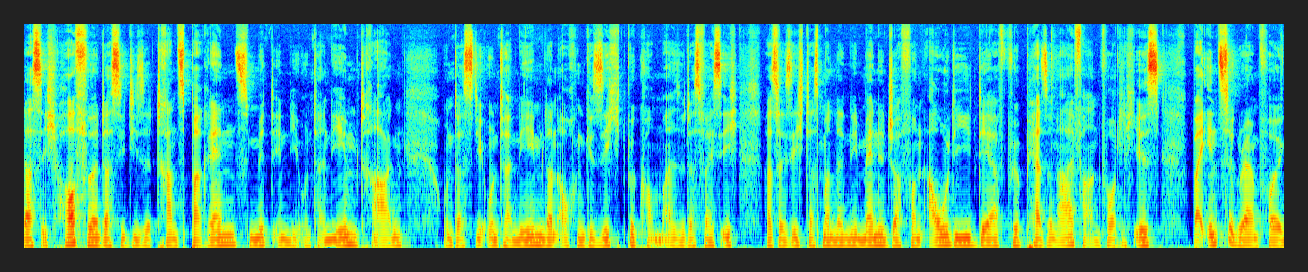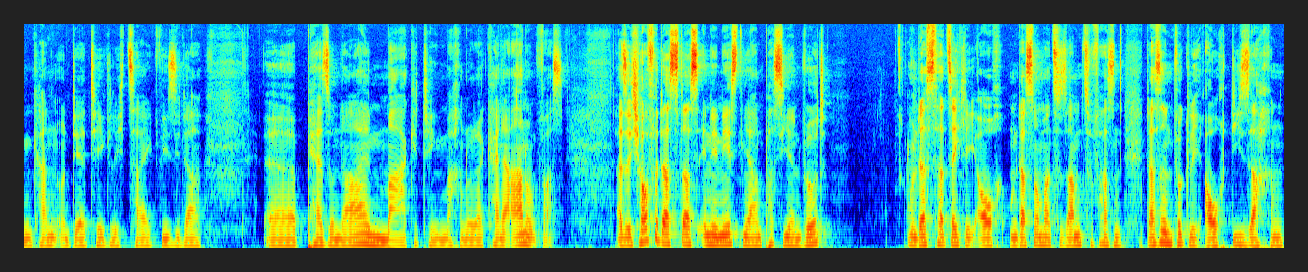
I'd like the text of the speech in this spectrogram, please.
dass ich hoffe, dass sie diese Transparenz mit in die Unternehmen tragen und dass die Unternehmen dann auch ein Gesicht bekommen. Also das weiß ich, was weiß ich, dass man dann den Manager von Audi, der für Personal verantwortlich ist, bei Instagram folgen kann und der täglich zeigt, wie sie da äh, Personalmarketing machen oder keine Ahnung was. Also ich hoffe, dass das in den nächsten Jahren passieren wird. Und das tatsächlich auch, um das nochmal zusammenzufassen, das sind wirklich auch die Sachen,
